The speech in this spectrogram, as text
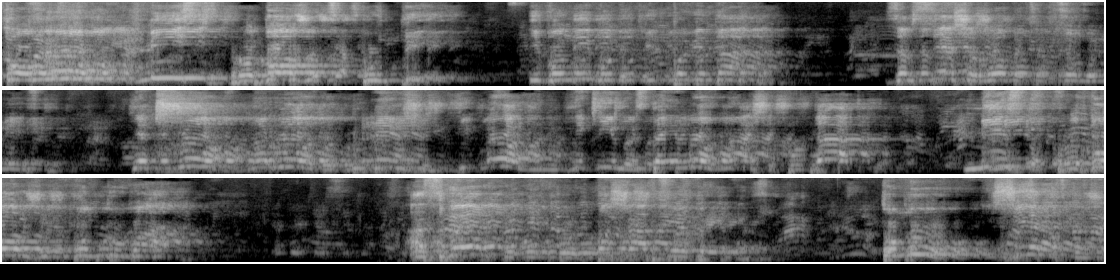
Тому в місті продовжуються бунти. І вони будуть відповідати за все, що робиться в цьому місті. Якщо народу брешуть ті органи, які ми здаємо наші податки, місто продовжує бунтувати. А зверху вони будуть по шапці отримати. Тому ще раз кажу,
